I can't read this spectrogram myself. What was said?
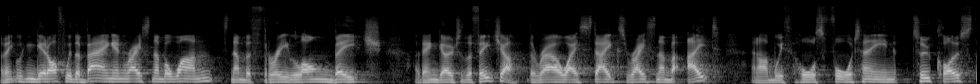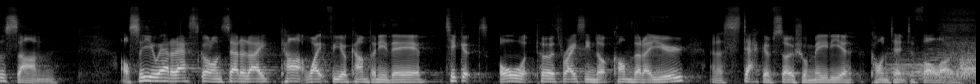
I think we can get off with a bang in race number one. It's number three, Long Beach. I then go to the feature, the Railway Stakes, race number eight, and I'm with horse 14, Too Close the Sun. I'll see you out at Ascot on Saturday. Can't wait for your company there. Tickets all at perthracing.com.au and a stack of social media content to follow.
